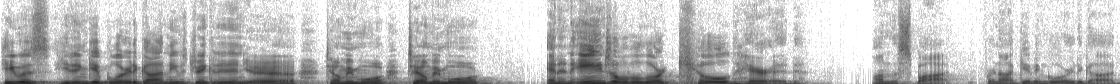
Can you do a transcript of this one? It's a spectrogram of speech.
he was he didn't give glory to God and he was drinking it in. Yeah, tell me more, tell me more. And an angel of the Lord killed Herod on the spot for not giving glory to God.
